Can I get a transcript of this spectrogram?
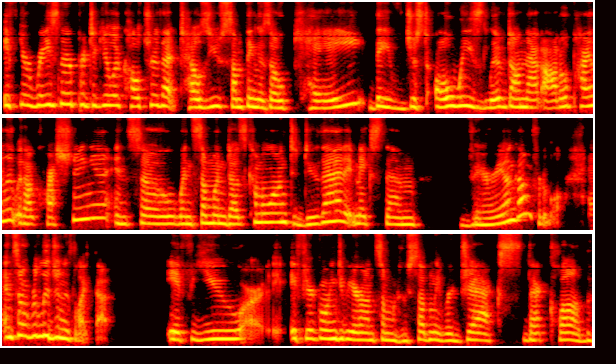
if you're raised in a particular culture that tells you something is okay, they've just always lived on that autopilot without questioning it. And so when someone does come along to do that, it makes them very uncomfortable. And so religion is like that. If you are if you're going to be around someone who suddenly rejects that club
